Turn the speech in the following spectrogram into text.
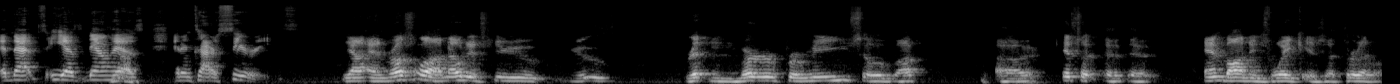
And that he has now yeah. has an entire series. Yeah, and Russell, I noticed you you written Murder for Me, so I uh, it's a, a, a Anne Bonny's Wake is a thriller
